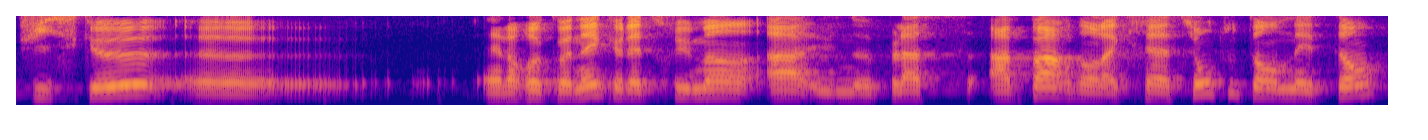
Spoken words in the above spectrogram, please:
puisque elle reconnaît que l'être humain a une place à part dans la création tout en étant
